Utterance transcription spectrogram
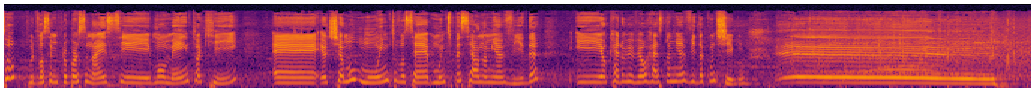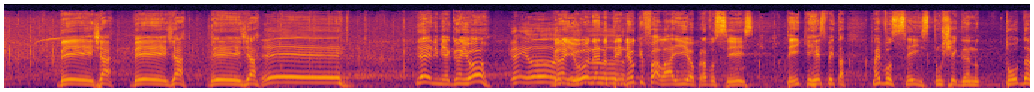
muito por você me proporcionar esse momento aqui. É, eu te amo muito, você é muito especial na minha vida e eu quero viver o resto da minha vida contigo. Beija, beija, beija. E aí, Liminha, ganhou? Ganhou! Ganhou, né? Não tem nem o que falar aí, ó, pra vocês. Tem que respeitar. Mas vocês estão chegando toda vez.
